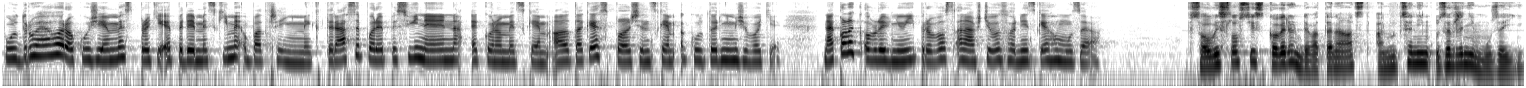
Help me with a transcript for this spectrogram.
Půl druhého roku žijeme s protiepidemickými opatřeními, která se podepisují nejen na ekonomickém, ale také společenském a kulturním životě. Nakolik ovlivňují provoz a návštěvost Hornického muzea? V souvislosti s COVID-19 a nuceným uzavřením muzeí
